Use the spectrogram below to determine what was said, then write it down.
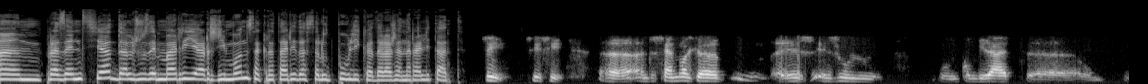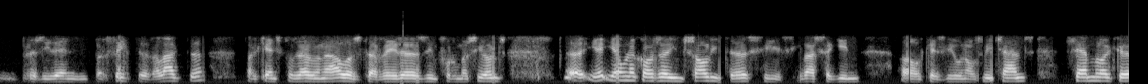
en presència del Josep Maria Argimon, secretari de Salut Pública de la Generalitat. Sí, sí, sí. Eh, ens sembla que és, és un, un convidat, eh, un president perfecte de l'acte, perquè ens podrà donar les darreres informacions. Eh, hi, ha, hi ha una cosa insòlita, si, si va seguint el que es diuen els mitjans, sembla que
